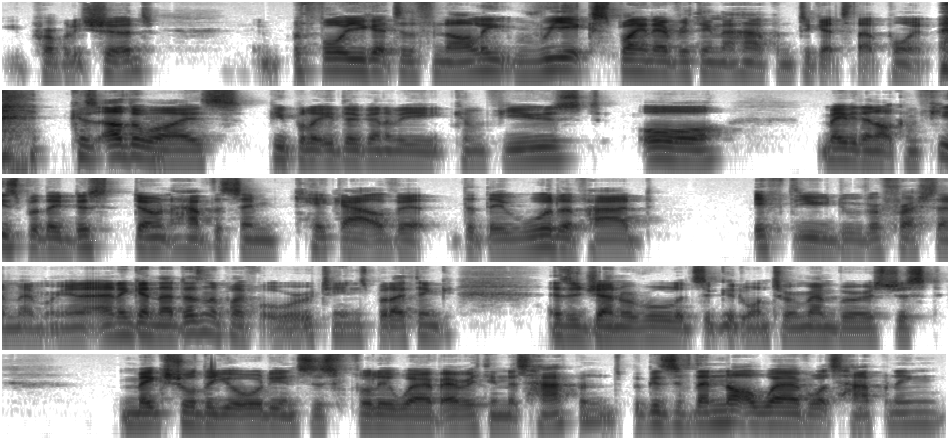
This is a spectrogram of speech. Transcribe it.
you probably should. Before you get to the finale, re-explain everything that happened to get to that point, because otherwise, people are either going to be confused or maybe they're not confused, but they just don't have the same kick out of it that they would have had if you refresh their memory. And, and again, that doesn't apply for all routines, but I think as a general rule, it's a good one to remember is just make sure that your audience is fully aware of everything that's happened. Because if they're not aware of what's happening,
